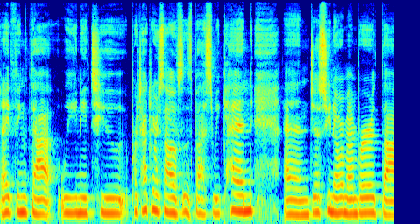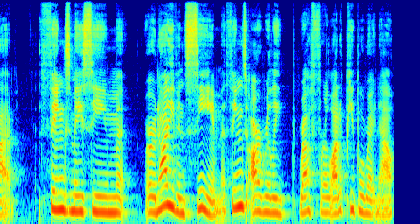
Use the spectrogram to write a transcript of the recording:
and I think that we need to protect ourselves as best we can and just you know remember that things may seem or not even seem things are really rough for a lot of people right now,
